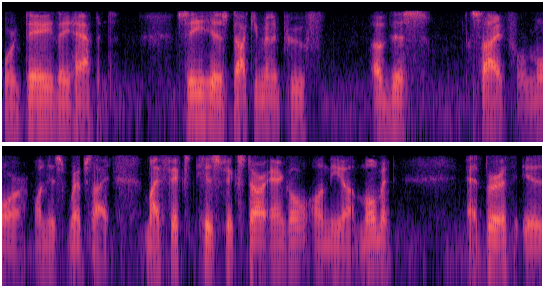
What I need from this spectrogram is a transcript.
or day they happened. See his documented proof of this for more on his website. My fix, his fixed star angle on the uh, moment at birth is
